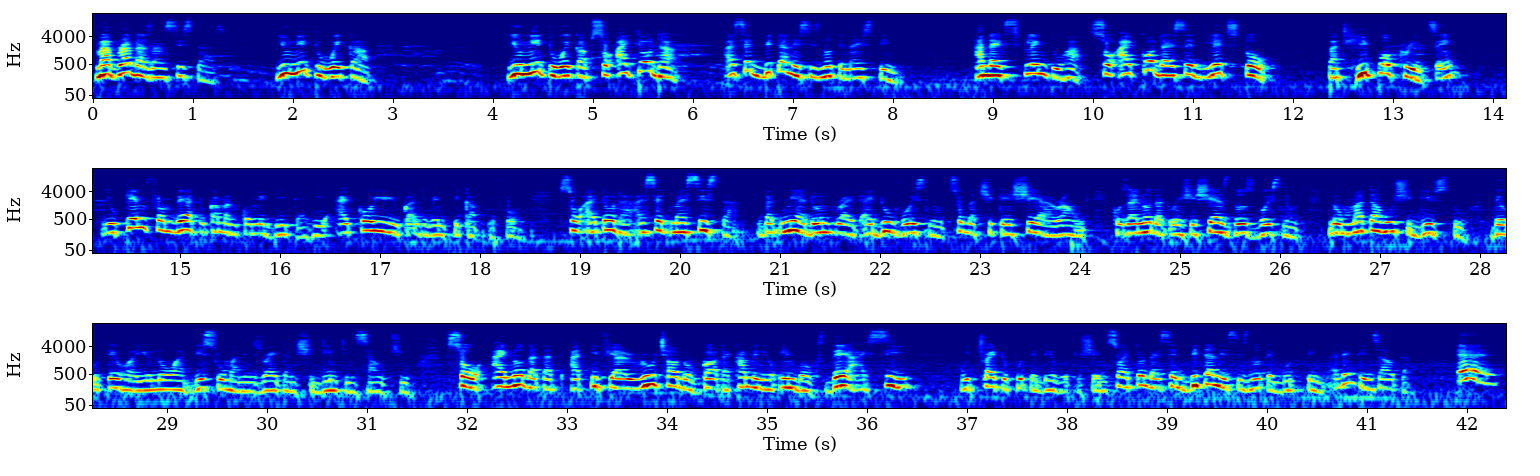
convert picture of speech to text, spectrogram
My brothers and sisters, you need to wake up. You need to wake up. So I told her, I said, bitterness is not a nice thing. And I explained to her. So I called, I said, let's talk. But hypocrites, eh? You came from there to come and me bitter here. I call you, you can't even pick up the phone. So I told her, I said, my sister, but me, I don't write. I do voice notes so that she can share around. Because I know that when she shares those voice notes, no matter who she gives to, they will tell her, you know what, this woman is right and she didn't insult you. So I know that at, at, if you're a real child of God, I come in your inbox, there I see we try to put the devil to shame. So I told her, I said, bitterness is not a good thing. I didn't insult her. Hey!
